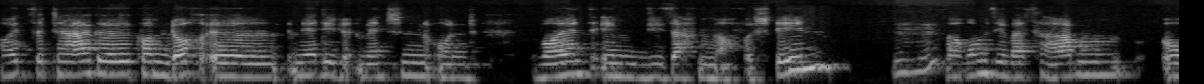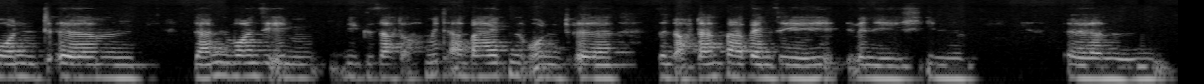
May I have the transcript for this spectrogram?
heutzutage kommen doch äh, mehr die Menschen und wollen eben die Sachen auch verstehen, mhm. warum sie was haben und ähm, dann wollen sie eben, wie gesagt, auch mitarbeiten und äh, sind auch dankbar, wenn sie, wenn ich ihnen ähm,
